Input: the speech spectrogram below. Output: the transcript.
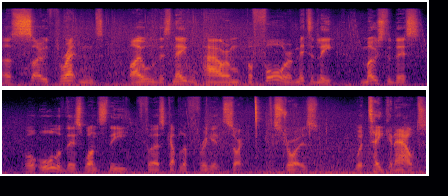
are so threatened by all of this naval power. And before, admittedly, most of this, or all of this, once the first couple of frigates, sorry, destroyers, were taken out,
